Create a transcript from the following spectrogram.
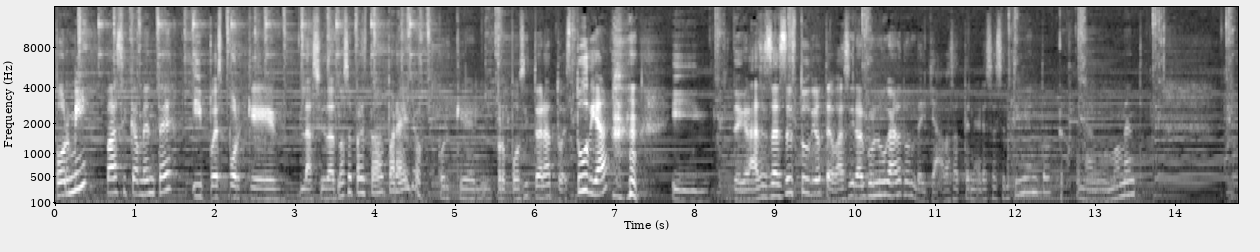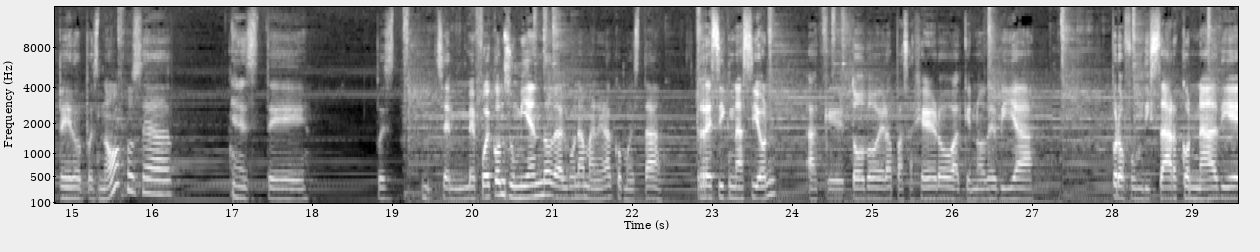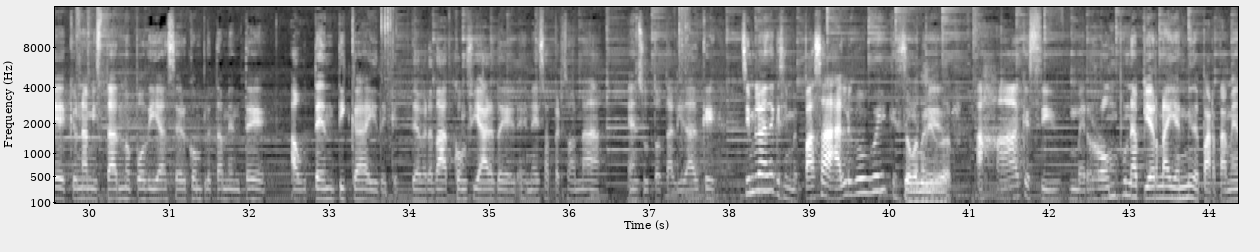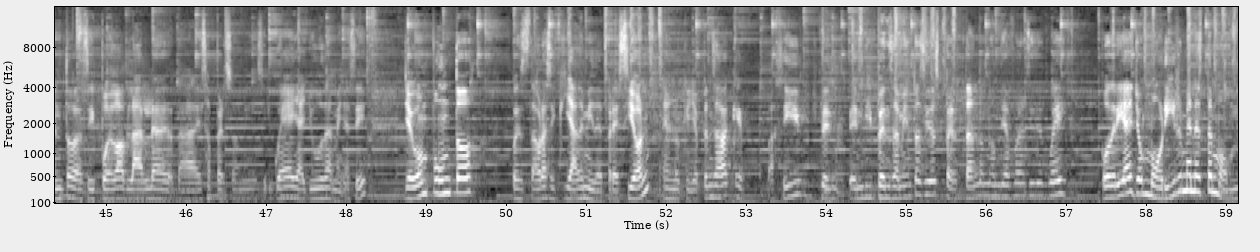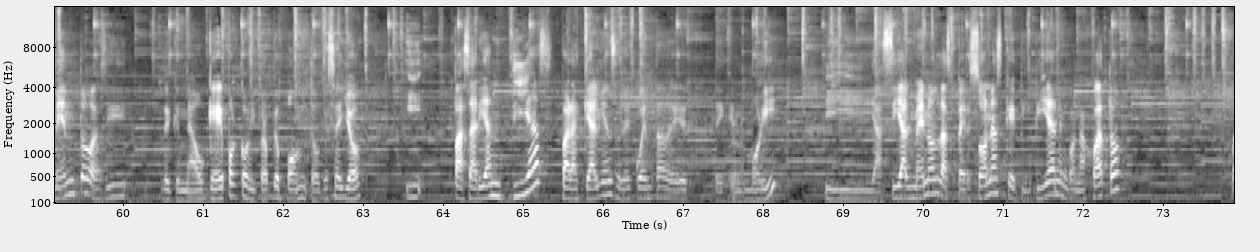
por mí, básicamente, y pues porque la ciudad no se prestaba para ello, porque el propósito era tu estudia y de gracias a ese estudio te vas a ir a algún lugar donde ya vas a tener ese sentimiento en algún momento. Pero pues no, o sea, este, pues se me fue consumiendo de alguna manera como esta resignación a que todo era pasajero, a que no debía profundizar con nadie, que una amistad no podía ser completamente auténtica y de que de verdad confiar de- en esa persona en su totalidad, que simplemente que si me pasa algo, güey, que Te si van a me- ayudar. Ajá, que si me rompo una pierna ahí en mi departamento, así puedo hablarle a, a esa persona y decir, güey, ayúdame y así. Llegó un punto, pues ahora sí que ya de mi depresión, en lo que yo pensaba que así, en, mi pensamiento así despertándome un día fue así de, güey, ¿podría yo morirme en este momento así de que me ahogué por, con mi propio vómito, qué sé yo? Y pasarían días para que alguien se dé cuenta de que me morí y así al menos las personas que vivían en Guanajuato,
